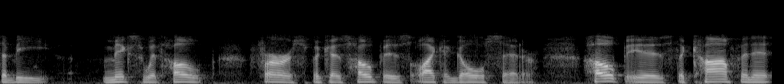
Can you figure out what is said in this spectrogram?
to be mixed with hope first because hope is like a goal setter. Hope is the confident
